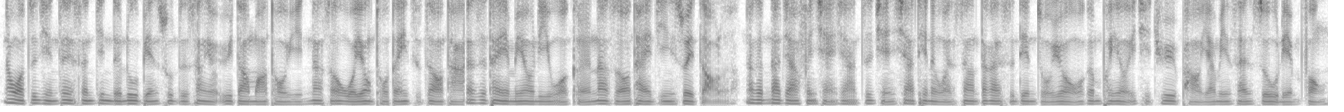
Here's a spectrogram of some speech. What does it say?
那我之前在山径的路边树枝上有遇到猫头鹰，那时候我用头灯一直照它，但是它也没有理我，可能那时候它已经睡着了。那跟大家分享一下，之前夏天的晚上大概十点左右，我跟朋友一起去跑阳明山十五连峰。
